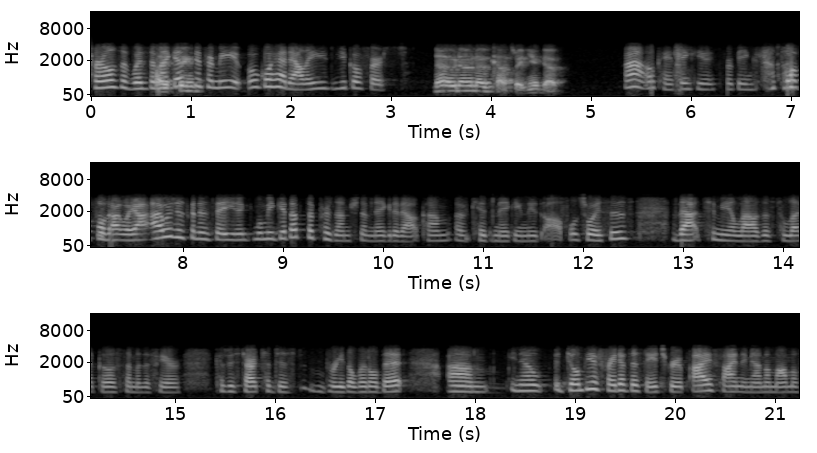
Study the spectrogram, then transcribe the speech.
Pearls of wisdom. I I, guess think- for me, oh, go ahead, Allie. You go first. No, no, no, Catherine, you go. Ah, okay. Thank you for being so thoughtful that way. I, I was just going to say, you know, when we give up the presumption of negative outcome of kids making these awful choices, that to me allows us to let go of some of the fear because we start to just breathe a little bit. Um, you know, don't be afraid of this age group. I find, I mean, I'm a mom of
